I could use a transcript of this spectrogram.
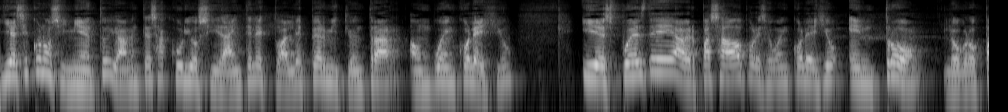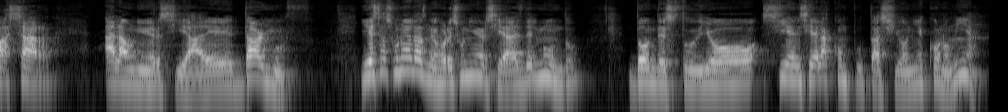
y ese conocimiento y obviamente esa curiosidad intelectual le permitió entrar a un buen colegio, y después de haber pasado por ese buen colegio, entró, logró pasar a la Universidad de Dartmouth. Y esa es una de las mejores universidades del mundo, donde estudió ciencia de la computación y economía.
